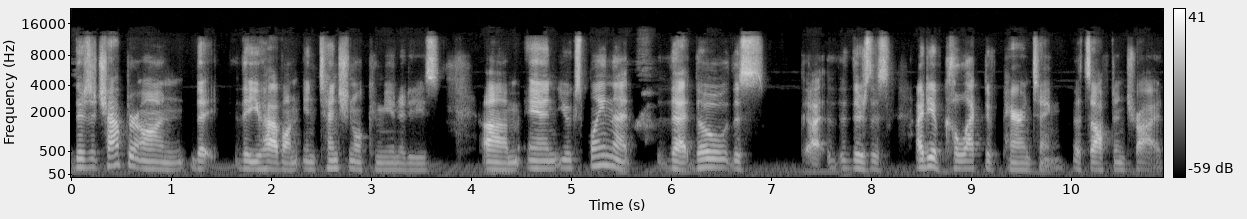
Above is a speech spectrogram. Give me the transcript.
there's a chapter on that that you have on intentional communities, um, and you explain that that though this uh, there's this idea of collective parenting that's often tried,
